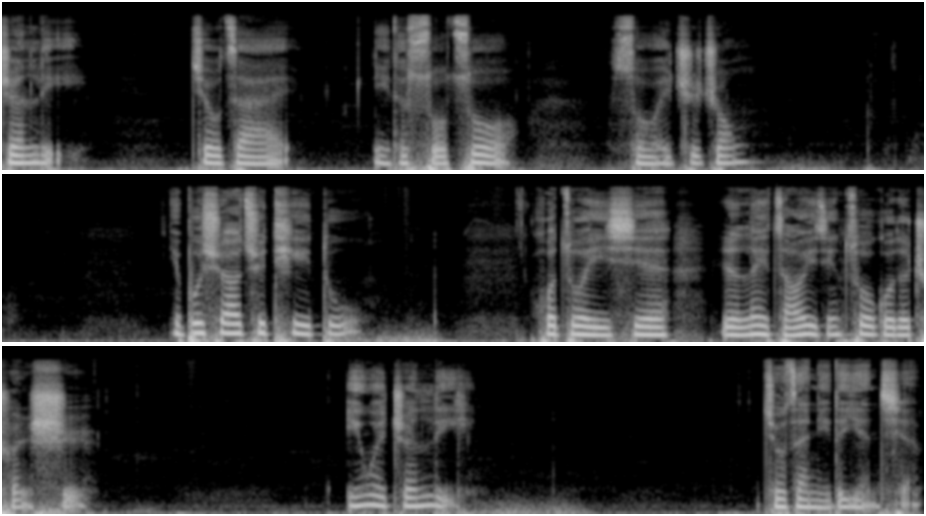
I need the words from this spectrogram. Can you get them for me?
真理就在你的所作。所为之中，你不需要去剃度，或做一些人类早已经做过的蠢事，因为真理就在你的眼前。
